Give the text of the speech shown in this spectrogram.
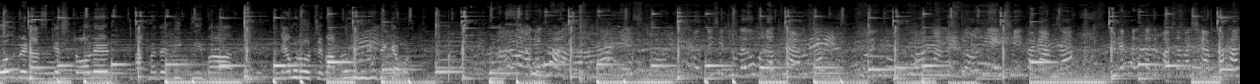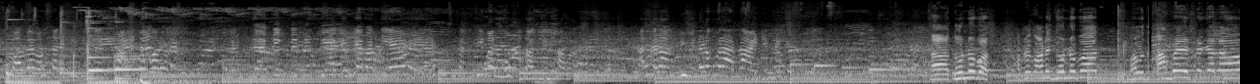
বলবেন আজকে স্টলের আপনাদের বিক্রি বা কেমন হচ্ছে বা আপনার অনুভূতি কেমন? হ্যাঁ ধন্যবাদ। আপনাকে অনেক ধন্যবাদ। ভালো আমরা এসে গেলাম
